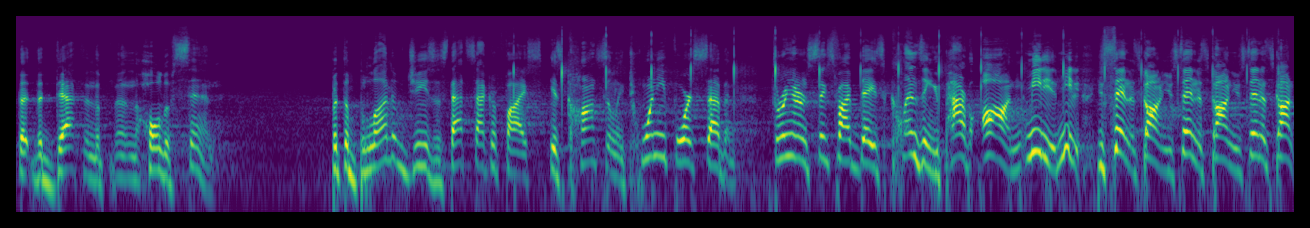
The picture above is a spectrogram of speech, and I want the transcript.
the, the death and the, and the hold of sin, but the blood of Jesus, that sacrifice is constantly 24 7, 365 days cleansing you, powerful, on, immediate, immediate. You sin, it's gone. You sin, it's gone. You sin, it's gone.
